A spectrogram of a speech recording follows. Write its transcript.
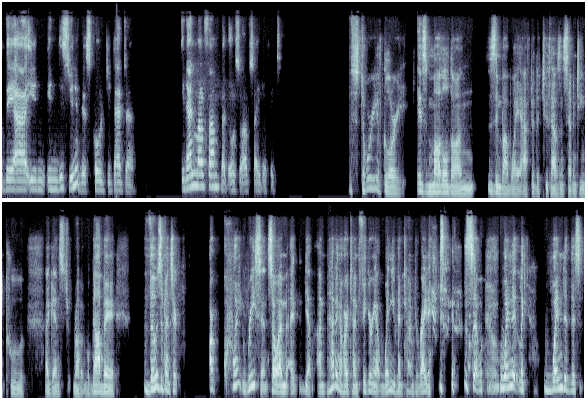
they are in, in this universe called Jidada, in Animal Farm, but also outside of it. The story of glory is modeled on Zimbabwe after the 2017 coup against Robert Mugabe. Those events are are quite recent. So I'm I, yeah, I'm having a hard time figuring out when you had time to write it. so when did like when did this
